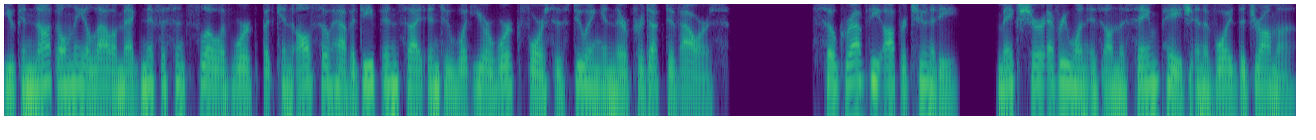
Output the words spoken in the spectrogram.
you can not only allow a magnificent flow of work but can also have a deep insight into what your workforce is doing in their productive hours. So grab the opportunity, make sure everyone is on the same page and avoid the drama.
